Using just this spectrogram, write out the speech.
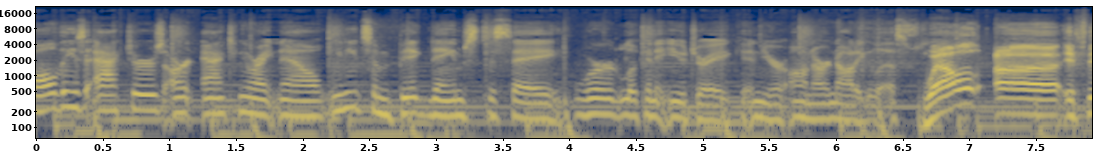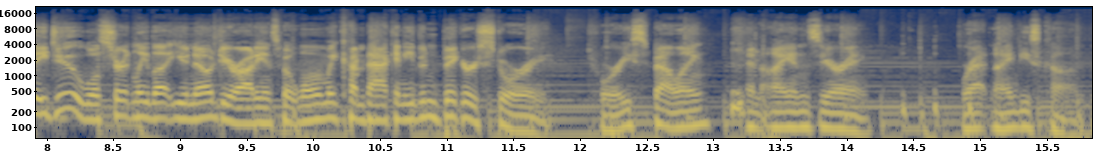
All these actors aren't acting right now. We need some big names to say we're looking at you, Drake, and you're on our naughty list. Well, uh, if they do, we'll certainly let you know, dear audience. But when we come back, an even bigger story Tori Spelling and Ian Ziering. We're at 90s Con.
